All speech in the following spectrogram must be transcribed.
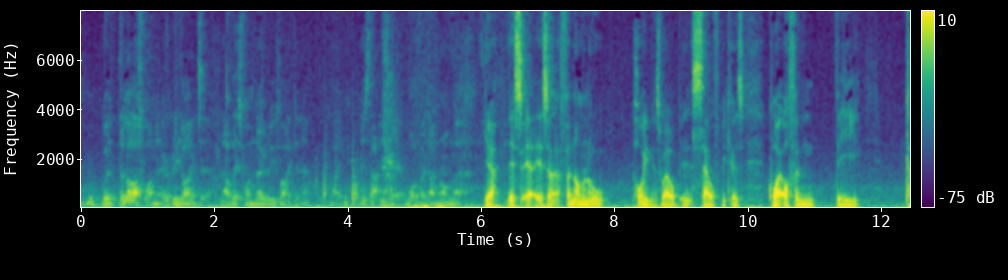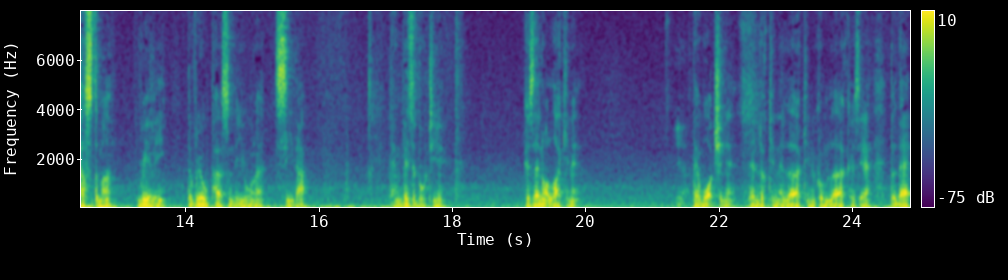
With the last one, everybody liked it. Now this one, nobody's liking it. Like, is that shit? What have I done wrong there? yeah. It's it's a phenomenal point as well in itself because quite often the customer, really, the real person that you want to see that, they're invisible to you because they're not liking it. Yeah. they're watching it, they're looking, they're lurking. We call them lurkers, yeah. But they're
